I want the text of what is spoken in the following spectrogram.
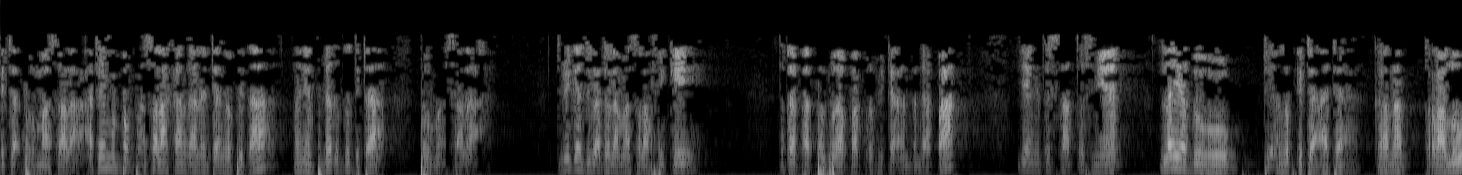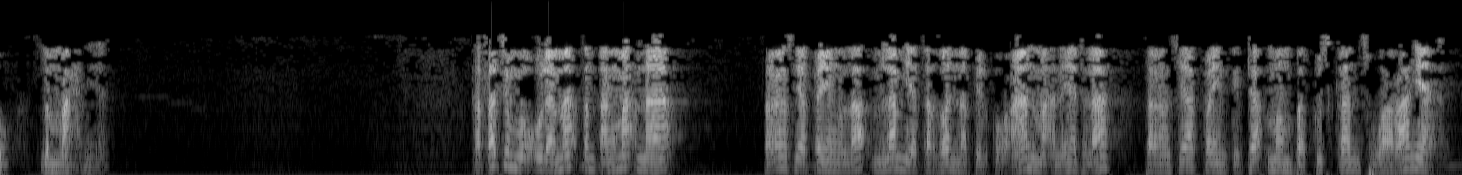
tidak bermasalah. Ada yang mempermasalahkan karena dianggap bid'ah nah yang benar itu tidak bermasalah. Demikian juga dalam masalah fikih terdapat beberapa perbedaan pendapat. Yang itu statusnya layaduru dianggap tidak ada karena terlalu lemahnya. Kata jumhur ulama tentang makna barang siapa yang lam yatarghanna bil Quran maknanya adalah barang siapa yang tidak membaguskan suaranya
